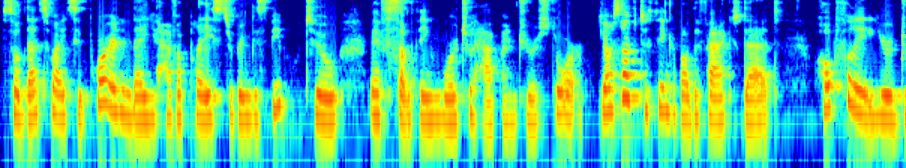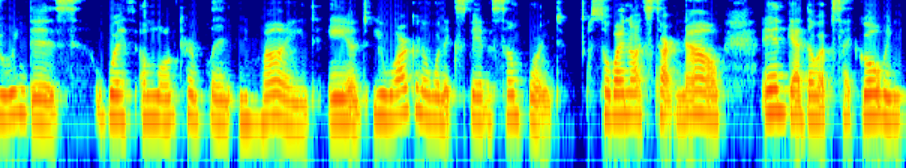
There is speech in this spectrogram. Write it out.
So that's why it's important that you have a place to bring these people to if something were to happen to your store. You also have to think about the fact that hopefully you're doing this with a long-term plan in mind and you are going to want to expand at some point. So why not start now and get the website going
